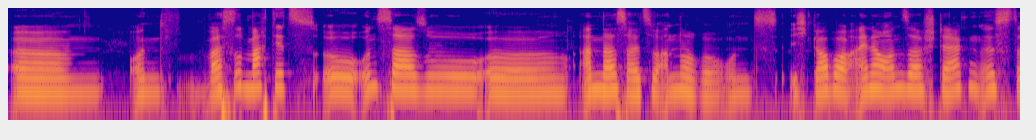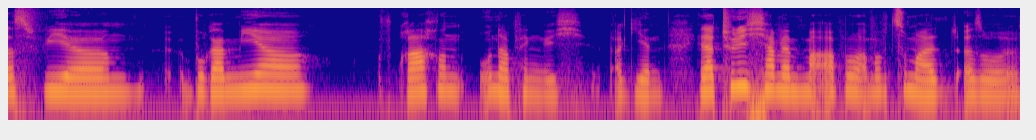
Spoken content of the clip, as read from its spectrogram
ähm, und was macht jetzt äh, uns da so äh, anders als so andere? Und ich glaube, einer unserer Stärken ist, dass wir Programmiersprachen unabhängig agieren. Ja, natürlich haben wir ab, ab und zu mal, also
